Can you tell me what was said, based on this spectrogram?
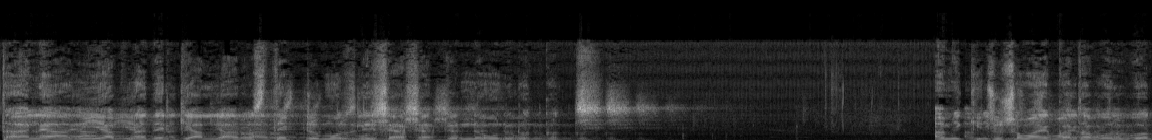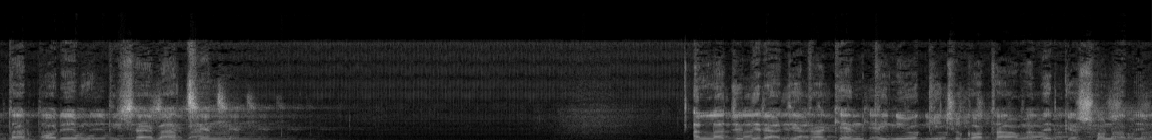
তাহলে আমি আপনাদেরকে আল্লাহর হস্তে একটু মজলিসে আসার জন্য অনুরোধ করছি। আমি কিছু সময় কথা বলব তারপরে মুক্তি সাহেব আছেন। আল্লাহ যদি রাজি থাকেন তিনিও কিছু কথা আমাদেরকে শোনাবেন।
